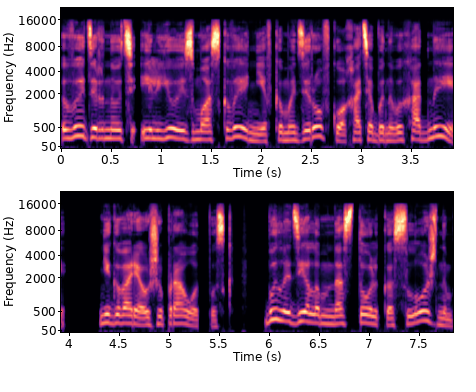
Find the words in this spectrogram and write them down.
Выдернуть Илью из Москвы не в командировку, а хотя бы на выходные, не говоря уже про отпуск, было делом настолько сложным,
